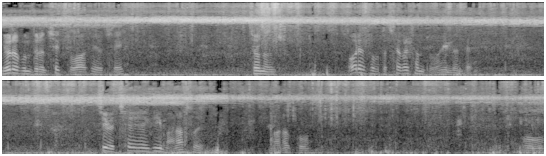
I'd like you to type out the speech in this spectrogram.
여러분들은 책 좋아하세요, 책? 저는 어려서부터 책을 참 좋아했는데, 집에 책이 많았어요. 많았고, 어,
